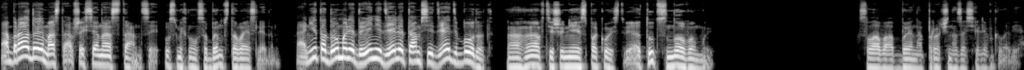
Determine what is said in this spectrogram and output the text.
«Обрадуем оставшихся на станции», — усмехнулся Бен, вставая следом. «Они-то думали, две недели там сидеть будут». «Ага, в тишине и спокойствии, а тут снова мы». Слова Бена прочно засели в голове.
